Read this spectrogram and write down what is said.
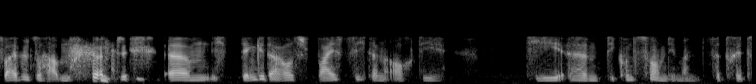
Zweifel zu haben. und, ähm, ich denke, daraus speist sich dann auch die, die, ähm, die Kunstform, die man vertritt.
